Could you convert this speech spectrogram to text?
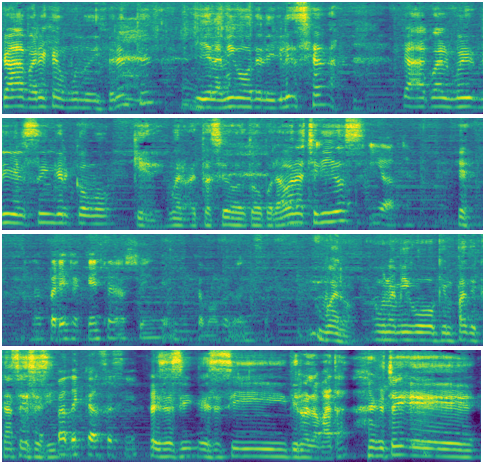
cada pareja es un mundo diferente y el amigo de la iglesia, cada cual vi- vive el swinger como quiere. Bueno, esto ha sido todo por ahora, chiquillos. Y otra. Bien. Las parejas que entran al swing nunca más a. Bueno, un amigo que en paz descanse, ese sí. Para descansa, sí. Ese sí, ese sí tiró la pata. Eh,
